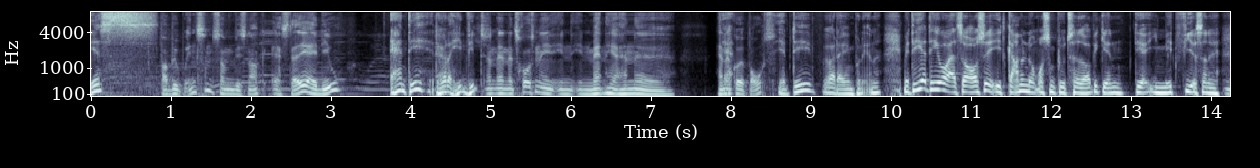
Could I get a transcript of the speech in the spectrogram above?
Yes. Bobby Winson, som hvis nok er stadig er i live. Er han det? Det var da helt vildt. Man, man tror sådan en, en, en mand her, han, øh, han ja. er gået bort. Ja, det var da imponerende. Men det her, det er jo altså også et gammelt nummer, som blev taget op igen der i midt-80'erne, mm.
